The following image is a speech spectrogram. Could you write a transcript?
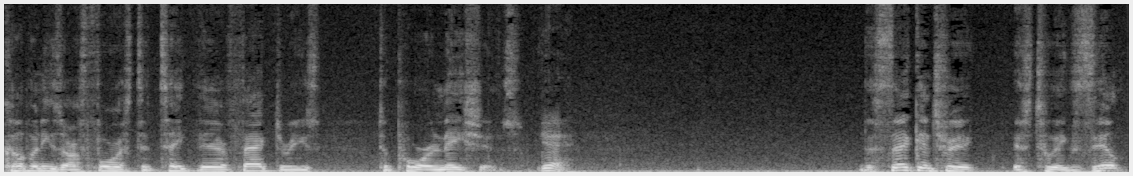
companies are forced to take their factories to poorer nations. Yeah. The second trick is to exempt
